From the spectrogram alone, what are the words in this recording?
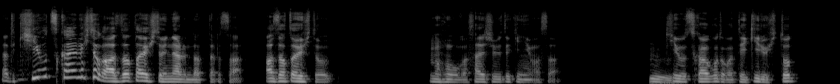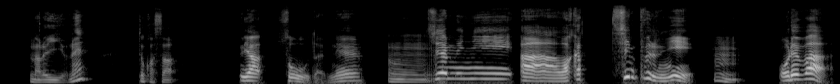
だって気を使える人があざとい人になるんだったらさあざとい人の方が最終的にはさうん。気を使うことができる人ならいいよねとかさ。いやそうだよね。うん。ちなみにあーわかっシンプルにうん。俺は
